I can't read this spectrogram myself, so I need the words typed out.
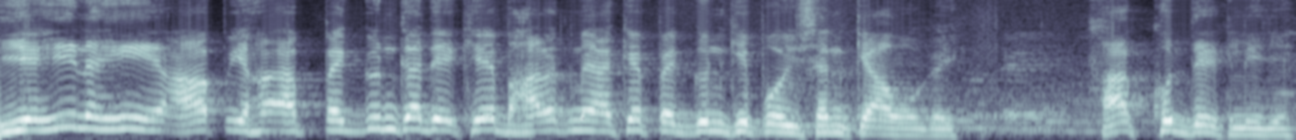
यही नहीं, आप यहाँ, आप पेगुन का देखिए, भारत में आके पेगुन की पोजीशन क्या हो गई। आप खुद देख लीजिए।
